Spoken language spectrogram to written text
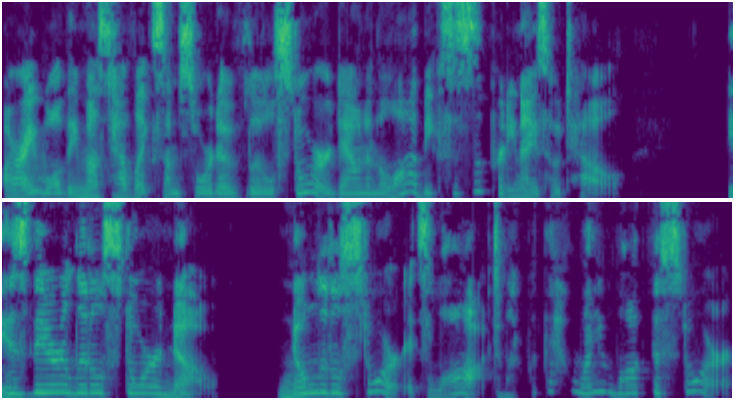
all right, well, they must have like some sort of little store down in the lobby because this is a pretty nice hotel. Is there a little store? No. No little store. It's locked. I'm like, what the hell? Why do you lock the store?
